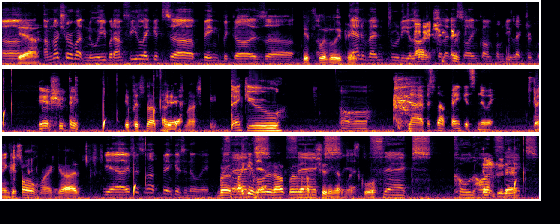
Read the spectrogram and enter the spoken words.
Um, Yeah. I'm not sure about Nui, but I feel like it's uh, Pink because uh, it's literally pink. Dan went through the Alright, electrical and I saw him come from the electrical. Yeah, shoot thing. If it's not pink, Okay. it's Masky. Thank you. Uh oh. Nah, if it's not pink, it's Nui. Thank you. Oh my god. Yeah, if it's not Pink, it's Nui. Bro, if I get Facts. voted out, bro, I'm shooting up my school. Facts. Cold Don't hard do that. facts.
